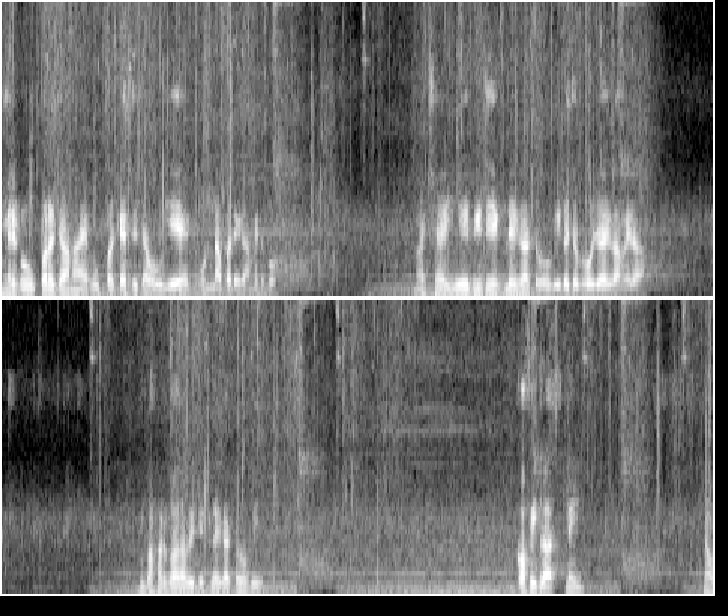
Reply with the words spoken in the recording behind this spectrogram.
मेरे को ऊपर जाना है। ऊपर कैसे जाऊँ? ये ढूंढना पड़ेगा मेरे को। अच्छा ये भी देख लेगा तो भी गजब हो जाएगा मेरा। बाहर वाला भी देख लेगा तो भी। Coffee glass? नहीं। नो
